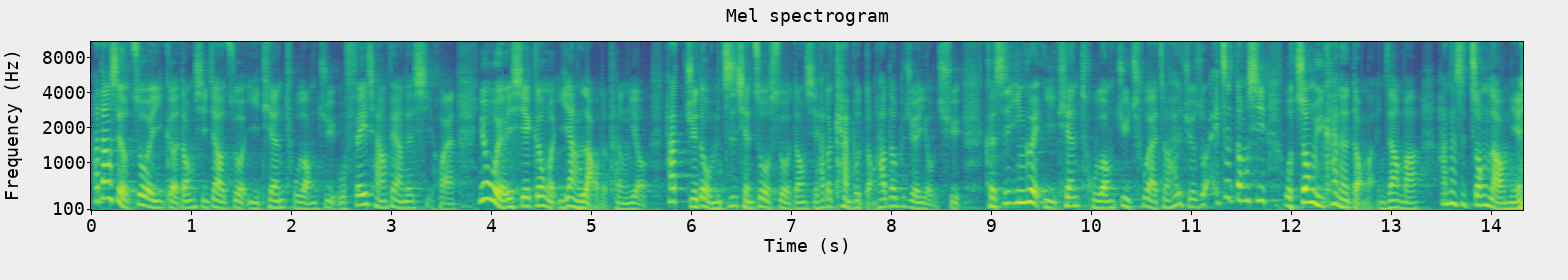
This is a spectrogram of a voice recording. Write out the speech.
他当时有做一个东西叫做《倚天屠龙记》，我非常非常的喜欢，因为我有一些跟我一样老的朋友，他觉得我们之前做所有东西他都看不懂，他都不觉得有趣。可是因为《倚天屠龙记》出来之后，他就觉得说：“哎，这东西我终于看得懂了。”你知道吗？他那是中老年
